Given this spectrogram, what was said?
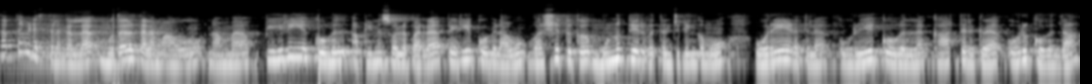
சத்தவிட ஸ்தலங்களில் முதல் தலமாகவும் நம்ம பெரிய கோவில் அப்படின்னு சொல்லப்படுற பெரிய கோவிலாகவும் வருஷத்துக்கு முந்நூற்றி அறுபத்தஞ்சு லிங்கமும் ஒரே இடத்துல ஒரே கோவிலில் காத்திருக்கிற ஒரு கோவில் தான்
